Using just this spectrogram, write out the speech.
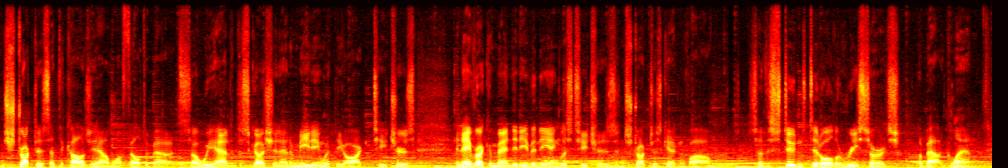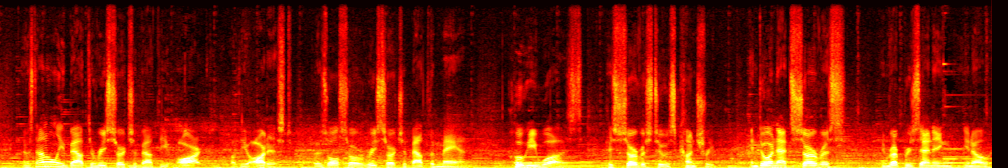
instructors at the College of Albemarle felt about it. So we had a discussion at a meeting with the art teachers and they recommended even the English teachers, instructors get involved. So the students did all the research about Glenn. it was not only about the research about the art of the artist, but it was also research about the man, who he was, his service to his country. And during that service, in representing, you know,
